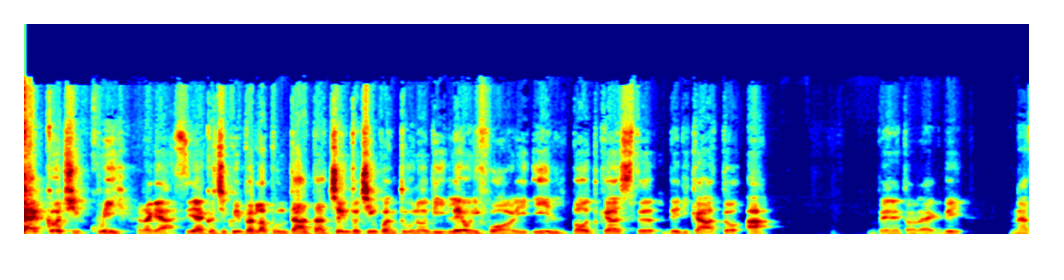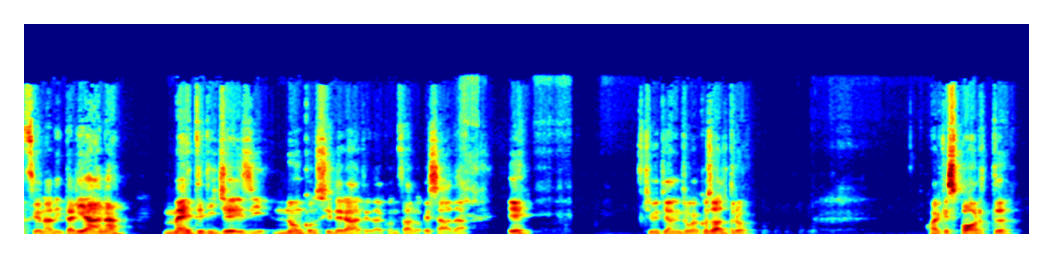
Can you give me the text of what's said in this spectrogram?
Eccoci qui, ragazzi, eccoci qui per la puntata 151 di Leoni Fuori, il podcast dedicato a Benetton Rugby, nazionale italiana, mete di Gesi non considerate da Gonzalo Quesada e ci mettiamo dentro qualcos'altro? Qualche sport?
